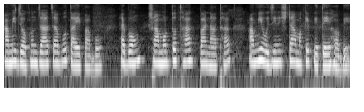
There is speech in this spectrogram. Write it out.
আমি যখন যা চাবো তাই পাবো। এবং সামর্থ্য থাক বা না থাক, আমি ওই জিনিসটা আমাকে পেতেই হবে।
